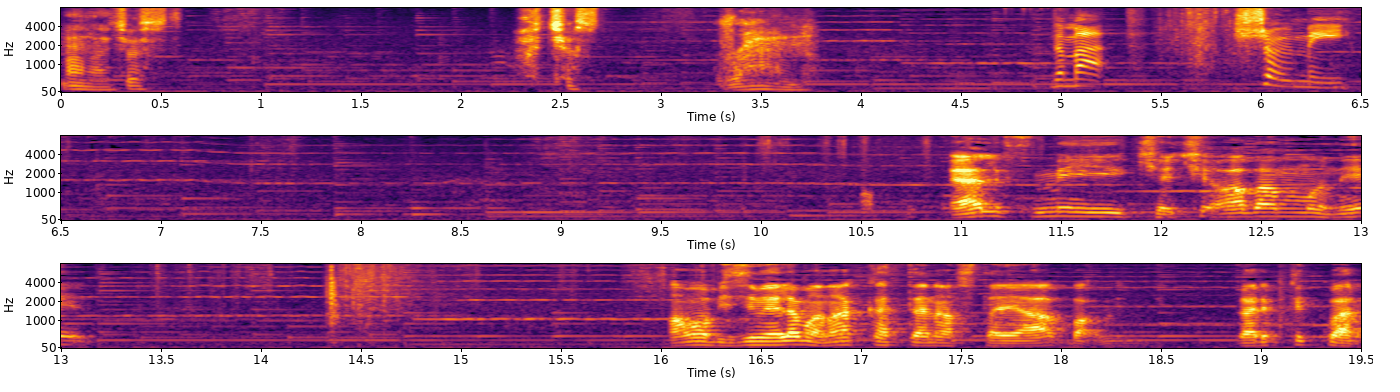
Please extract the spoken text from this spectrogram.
And I just. I just ran. The map. Show me. Elf mi, keçi adam mı ne? Ama bizim eleman hakikaten hasta ya. Bak, gariplik var.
